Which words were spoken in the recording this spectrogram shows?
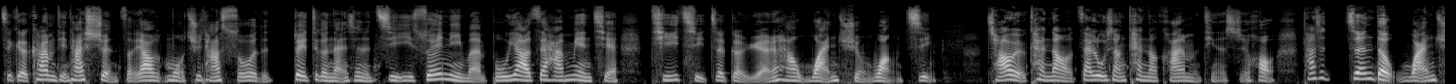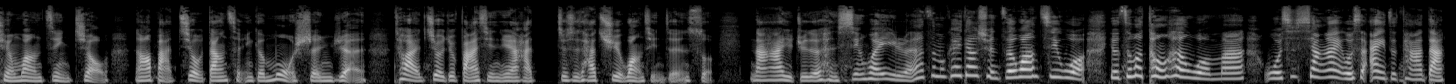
这个 Clementine 他选择要抹去他所有的对这个男生的记忆，所以你们不要在他面前提起这个人，让他完全忘记。乔尔看到在路上看到 Clementine 的时候，他是真的完全忘记舅然后把舅当成一个陌生人。后来舅就发现，原来他就是他去忘情诊所，那他也觉得很心灰意冷，他怎么可以这样选择忘记我？有这么痛恨我吗？我是相爱，我是爱着他的，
